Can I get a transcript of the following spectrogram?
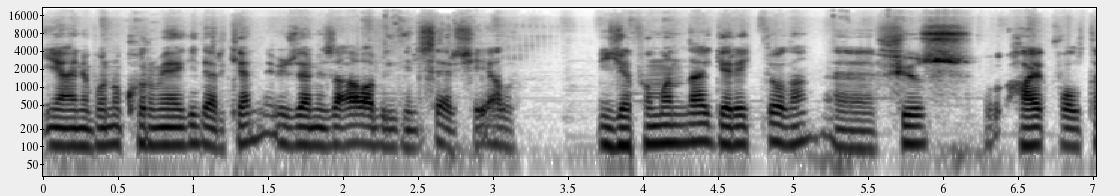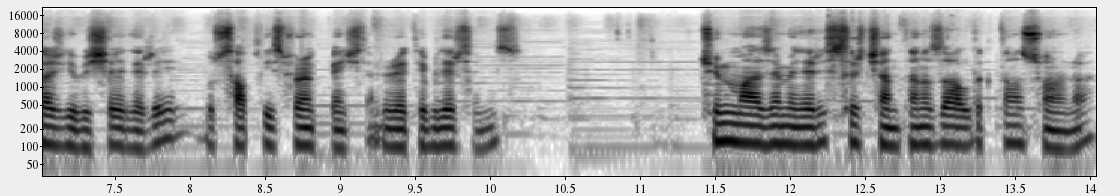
Yani bunu kurmaya giderken üzerinize alabildiğiniz her şeyi alın. Yapımında gerekli olan e, fuse, high voltage gibi şeyleri bu Supplease Workbench'ten üretebilirsiniz. Tüm malzemeleri sırt çantanıza aldıktan sonra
